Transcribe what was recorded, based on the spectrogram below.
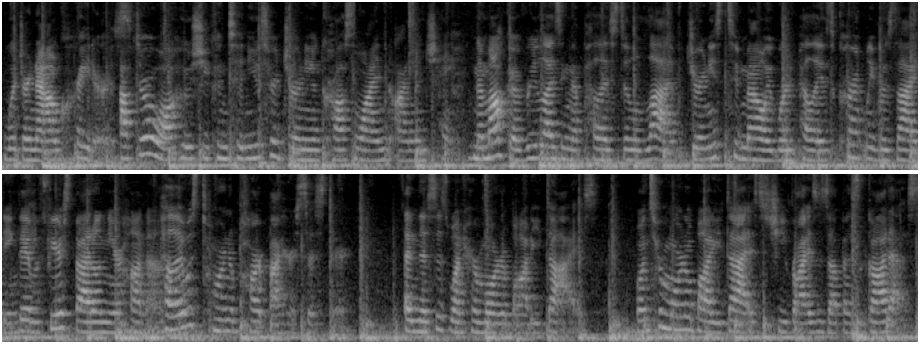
which are now craters. After Oahu, she continues her journey across the Hawaiian island chain. Namaka, realizing that Pele is still alive, journeys to Maui, where Pele is currently residing. They have a fierce battle near Hana. Pele was torn apart by her sister and this is when her mortal body dies. Once her mortal body dies, she rises up as a goddess,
